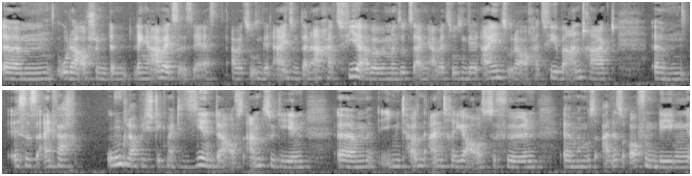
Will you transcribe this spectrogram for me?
ähm, oder auch schon dann länger arbeitslos, also erst Arbeitslosengeld 1 und danach Hartz IV, aber wenn man sozusagen Arbeitslosengeld 1 oder auch Hartz IV beantragt, ähm, ist es einfach unglaublich stigmatisierend, da aufs Amt zu gehen, ähm, irgendwie tausend Anträge auszufüllen. Ähm, man muss alles offenlegen,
